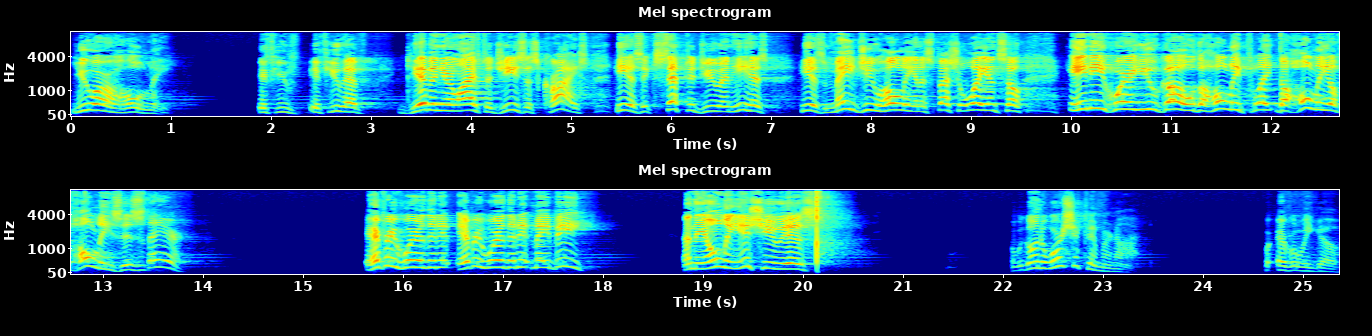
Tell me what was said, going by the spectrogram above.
you are holy. If, you if you have given your life to Jesus Christ, He has accepted you and He has, he has made you holy in a special way. And so, anywhere you go, the holy, place, the holy of holies is there. Everywhere that it, everywhere that it may be. And the only issue is are we going to worship Him or not? Wherever we go.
